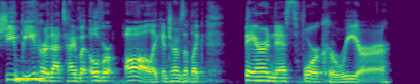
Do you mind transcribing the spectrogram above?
she mm-hmm. beat her that time but overall like in terms of like fairness for career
